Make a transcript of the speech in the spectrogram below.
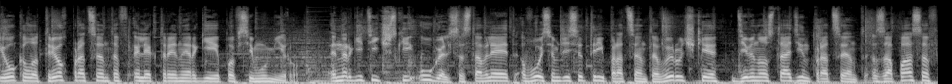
и около 3% электроэнергии по всему миру. Энергетический уголь составляет 83% выручки, 91% запасов,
